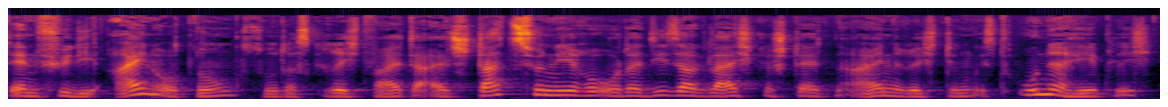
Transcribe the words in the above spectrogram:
Denn für die Einordnung, so das Gericht weiter, als stationäre oder dieser gleichgestellten Einrichtung ist unerheblich,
